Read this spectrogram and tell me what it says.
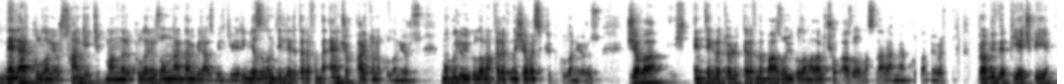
neler kullanıyoruz, hangi ekipmanları kullanıyoruz onlardan biraz bilgi vereyim. Yazılım dilleri tarafında en çok Python'u kullanıyoruz. Mobil uygulama tarafında JavaScript kullanıyoruz. Java işte, entegratörlük tarafında bazı uygulamaları çok az olmasına rağmen kullanıyoruz. Ruby ve PHP'yi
